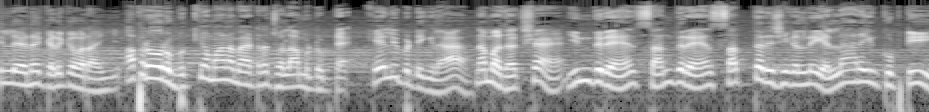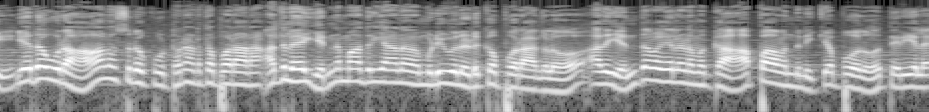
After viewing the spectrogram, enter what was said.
இல்லன்னு கெடுக்க வராங்க. அப்புறம் ஒரு முக்கியமான மேட்டரை சொல்லாம விட்டுட்டேன் கேள்விப்பட்டீங்களா? நம்ம தட்சன் இந்திரன் சந்திரன் சத்த ரிஷிகள்னு எல்லாரையும் கூப்பிட்டு ஏதோ ஒரு ஆலோசனை கூட்டம் நடத்த போறாராம். அதுல என்ன மாதிரியான முடிவுகள் எடுக்க போறாங்களோ அது எந்த வகையில நமக்கு ஆப்பா வந்து நிக்க போதோ தெரியல.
